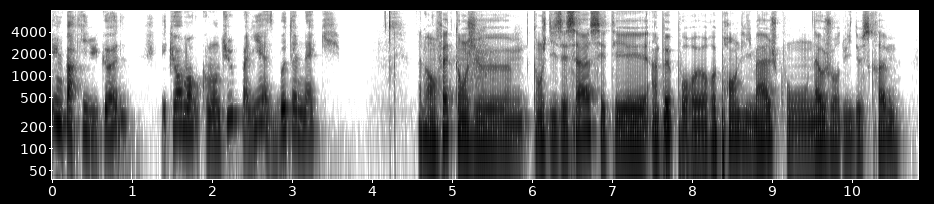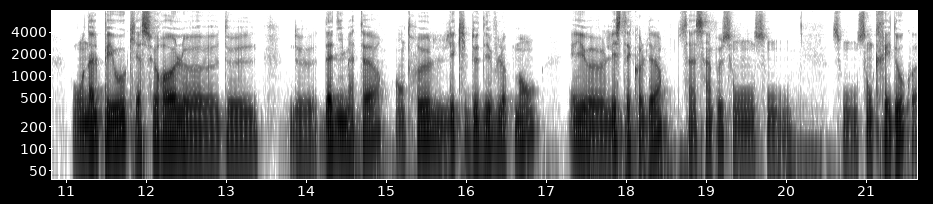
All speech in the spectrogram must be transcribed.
une partie du code Et comment, comment tu pallier à ce bottleneck? Alors en fait, quand je, quand je disais ça, c'était un peu pour euh, reprendre l'image qu'on a aujourd'hui de Scrum, où on a le PO qui a ce rôle euh, de de- d'animateur entre l'équipe de développement et euh, les stakeholders. C'est un peu son, son, son, son credo. Quoi.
